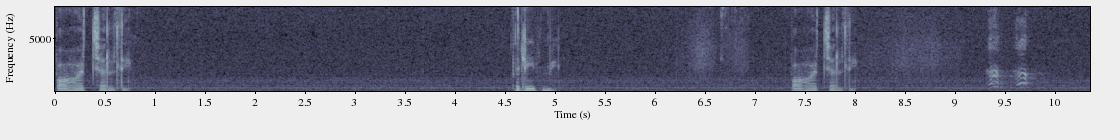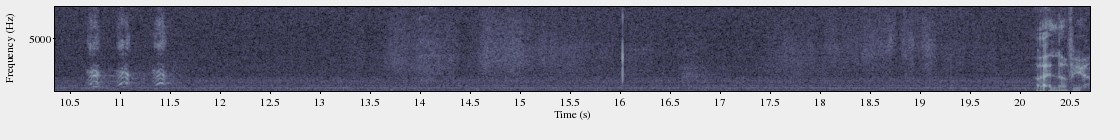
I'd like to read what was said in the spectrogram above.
बहुत जल्दी। बिलीव मी बहुत जल्दी आई लव यू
